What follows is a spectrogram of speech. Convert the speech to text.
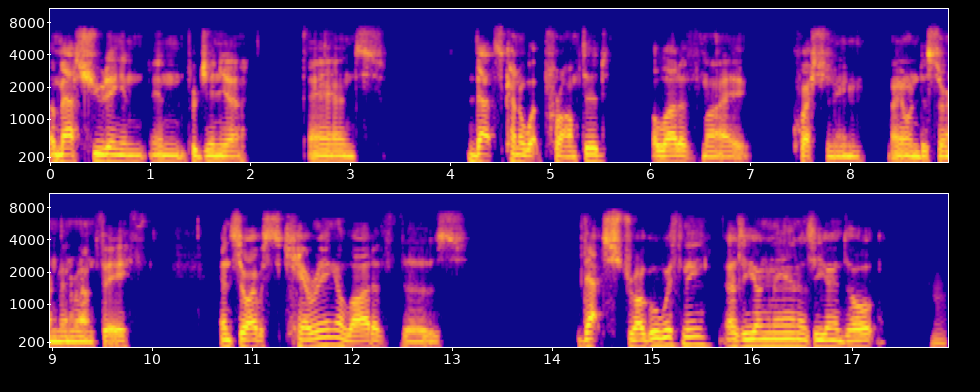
a mass shooting in, in Virginia, and that's kind of what prompted a lot of my questioning, my own discernment around faith. And so I was carrying a lot of those that struggle with me as a young man, as a young adult. Hmm.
